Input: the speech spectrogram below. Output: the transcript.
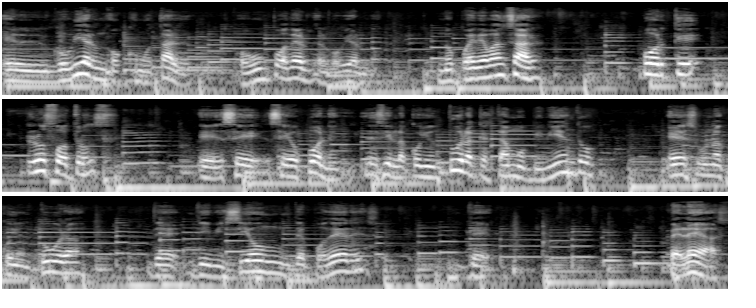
el gobierno como tal, o un poder del gobierno, no puede avanzar porque los otros eh, se, se oponen. Es decir, la coyuntura que estamos viviendo es una coyuntura de división de poderes, de peleas,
